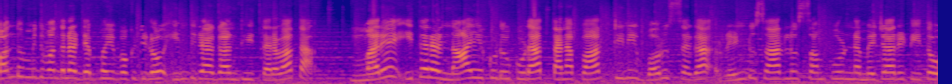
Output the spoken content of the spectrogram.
పంతొమ్మిది వందల డెబ్బై ఒకటిలో ఇందిరాగాంధీ తర్వాత మరే ఇతర నాయకుడు కూడా తన పార్టీని వరుసగా రెండుసార్లు సంపూర్ణ మెజారిటీతో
